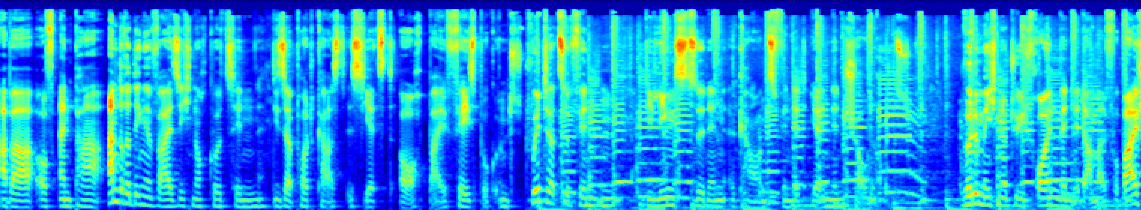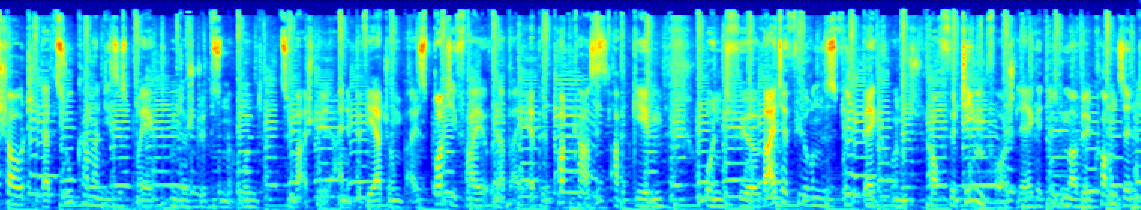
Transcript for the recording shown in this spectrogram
Aber auf ein paar andere Dinge weise ich noch kurz hin. Dieser Podcast ist jetzt auch bei Facebook und Twitter zu finden. Die Links zu den Accounts findet ihr in den Show Notes. Würde mich natürlich freuen, wenn ihr da mal vorbeischaut. Dazu kann man dieses Projekt unterstützen und zum Beispiel eine Bewertung bei Spotify oder bei Apple Podcasts abgeben. Und für weiterführendes Feedback und auch für Themenvorschläge, die immer willkommen sind,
